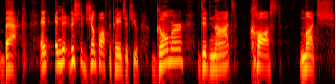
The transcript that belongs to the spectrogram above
back. And, and this should jump off the page at you. Gomer did not cost much.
